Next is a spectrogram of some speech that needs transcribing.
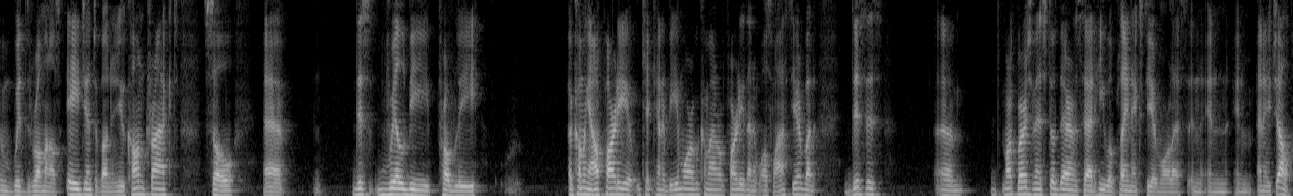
with Romanov's agent about a new contract. So uh, this will be probably a coming out party. Can, can, it be more of a coming out party than it was last year? But this is um, Marc Bergevin stood there and said he will play next year more or less in in in NHL,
